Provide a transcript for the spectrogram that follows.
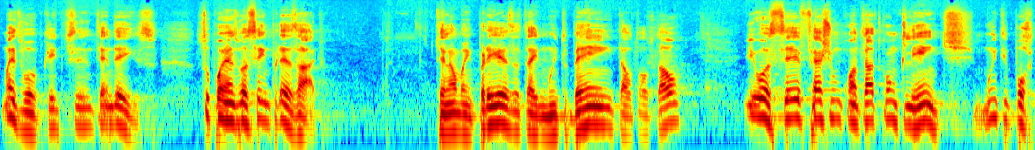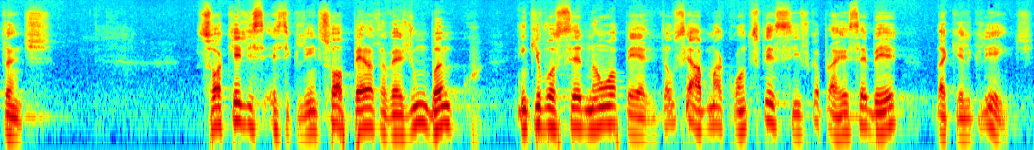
Mas vou, porque a gente precisa entender isso. Suponhamos você é empresário. Tem lá uma empresa, está indo muito bem, tal, tal, tal. E você fecha um contrato com um cliente, muito importante. Só que ele, esse cliente só opera através de um banco em que você não opera. Então, você abre uma conta específica para receber daquele cliente.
